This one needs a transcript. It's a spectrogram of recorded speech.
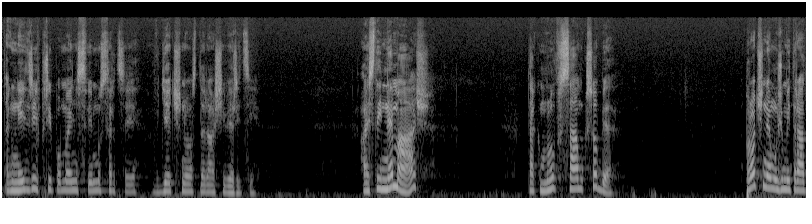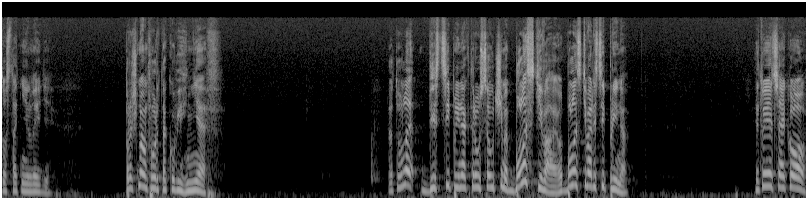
tak nejdřív připomeň svýmu srdci vděčnost za další věřící. A jestli nemáš, tak mluv sám k sobě. Proč nemůžu mít rád ostatní lidi? Proč mám furt takový hněv? A tohle disciplína, kterou se učíme, bolestivá, jo? bolestivá disciplína. Je to něco jako,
